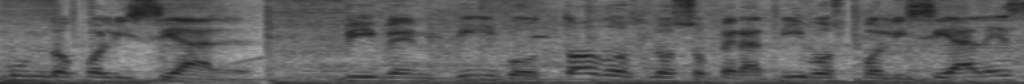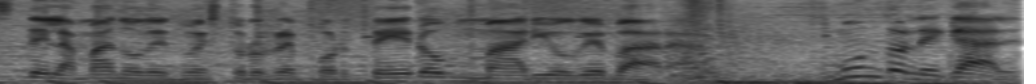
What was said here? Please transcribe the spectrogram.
Mundo Policial. Vive en vivo todos los operativos policiales de la mano de nuestro reportero Mario Guevara. Mundo Legal.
